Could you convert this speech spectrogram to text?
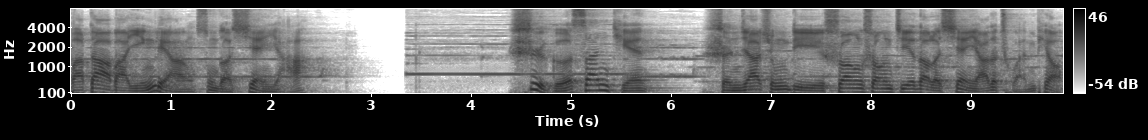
把大把银两送到县衙。事隔三天，沈家兄弟双双接到了县衙的传票，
